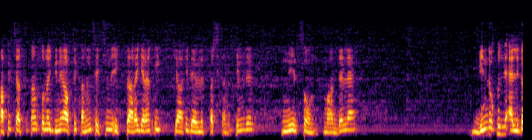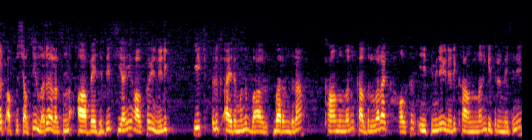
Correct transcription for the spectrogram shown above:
hapis yattıktan sonra Güney Afrika'nın seçimle iktidara gelen ilk siyahi devlet başkanı kimdir? Nelson Mandela. 1954-66 yılları arasında ABD'de siyahi halka yönelik ilk ırk ayrımını bar- barındıran kanunların kaldırılarak halkın eğitimine yönelik kanunların getirilmesini,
